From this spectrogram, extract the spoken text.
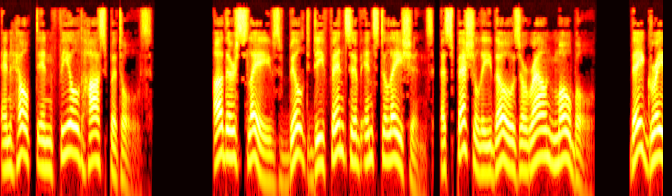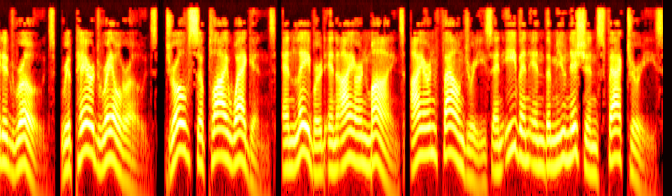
and helped in field hospitals. Other slaves built defensive installations, especially those around Mobile. They graded roads, repaired railroads, drove supply wagons, and labored in iron mines, iron foundries and even in the munitions factories.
